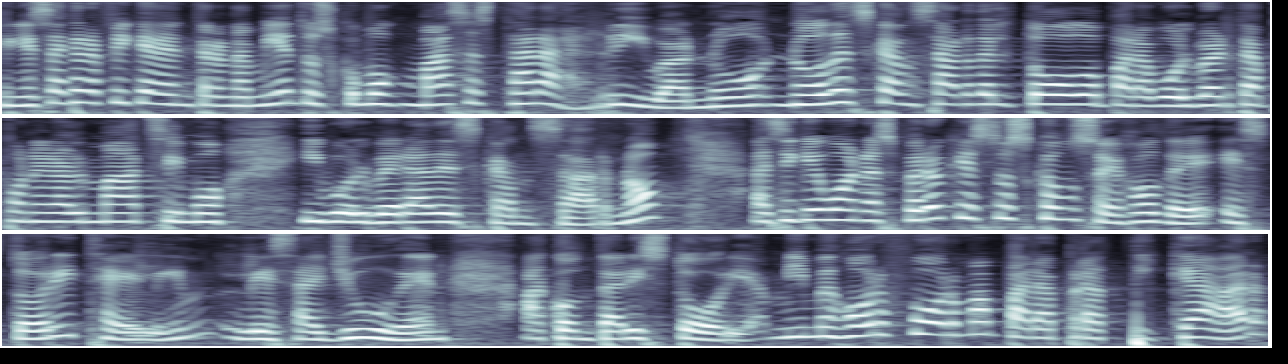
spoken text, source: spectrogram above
En esa gráfica de entrenamiento es como más estar arriba, no, no descansar del todo para volverte a poner al máximo y volver a descansar, ¿no? Así que bueno, espero que estos consejos de storytelling les ayuden a contar historias mi mejor forma para practicar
